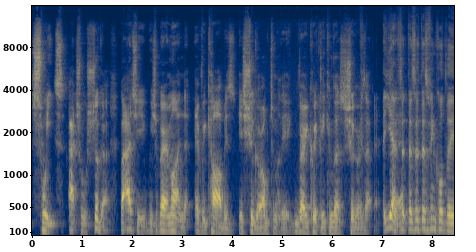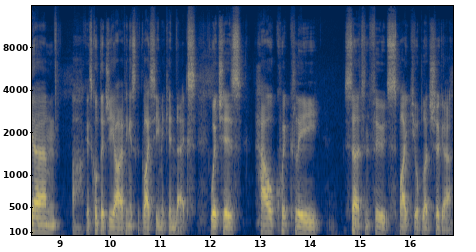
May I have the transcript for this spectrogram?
sweets, actual sugar. But actually, we should bear in mind that every carb is, is sugar. Ultimately, it very quickly converts to sugar. Is that? Yeah, so there's a there's a thing called the um, oh, it's called the GI. I think it's the glycemic index, which is how quickly certain foods spike your blood sugar.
